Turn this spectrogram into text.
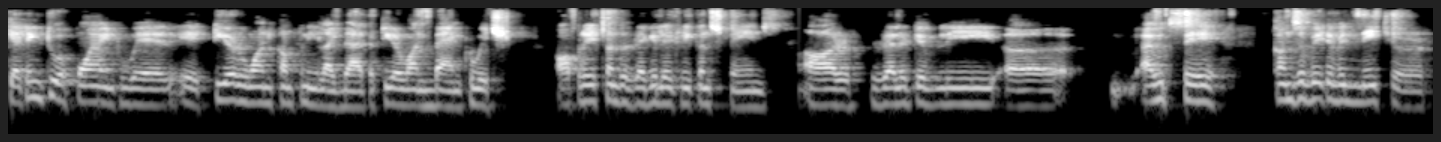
getting to a point where a tier one company like that, a tier one bank, which operates under regulatory constraints, are relatively, uh, I would say, conservative in nature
